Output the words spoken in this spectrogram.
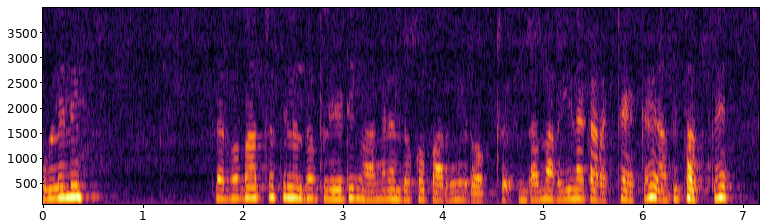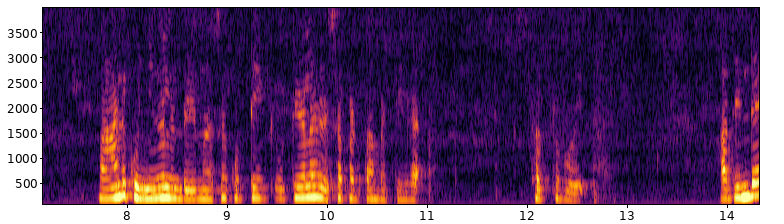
ഉള്ളിൽ ഗർഭപാത്രത്തിൽ എന്തോ ബ്ലീഡിങ്ങോ അങ്ങനെ എന്തൊക്കെ പറഞ്ഞു ഡോക്ടർ എന്താണെന്ന് അറിയില്ല കറക്റ്റായിട്ട് അത് ചത്ത്. നാല് കുഞ്ഞുങ്ങളുണ്ടായിരുന്നു. പക്ഷെ കുട്ടി കുട്ടികളെ രക്ഷപ്പെടുത്താൻ പറ്റിയില്ല. ചത്തുപോയി. അതിന്റെ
